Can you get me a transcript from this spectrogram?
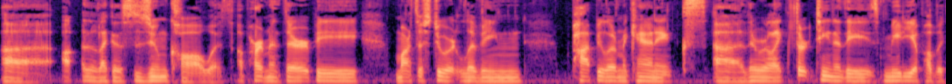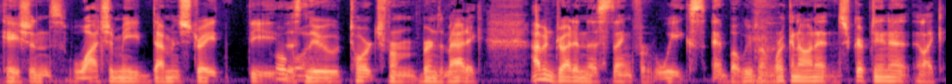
uh, uh, like a Zoom call with Apartment Therapy, Martha Stewart Living, Popular Mechanics. Uh, there were like 13 of these media publications watching me demonstrate the Oh, this boy. new torch from Bernzomatic. I've been dreading this thing for weeks, and but we've been working on it and scripting it, and like,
